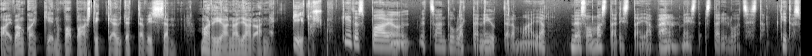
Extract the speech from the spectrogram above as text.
aivan kaikkien vapaasti käytettävissä. Mariana Jaranne, kiitos. Kiitos paljon, että sain tulla tänne juttelemaan ja myös omasta stadista ja vähän meistä stadiluotsesta. Kiitos.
